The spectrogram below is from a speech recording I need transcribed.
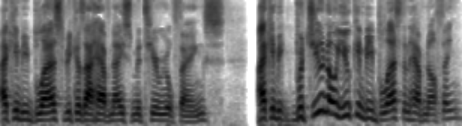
I can be blessed because I have nice material things. I can be, but you know you can be blessed and have nothing?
